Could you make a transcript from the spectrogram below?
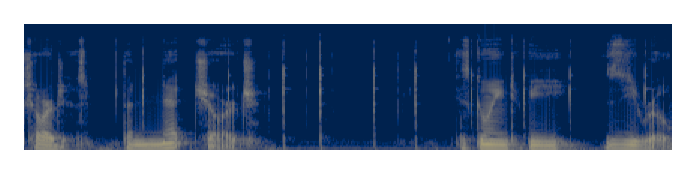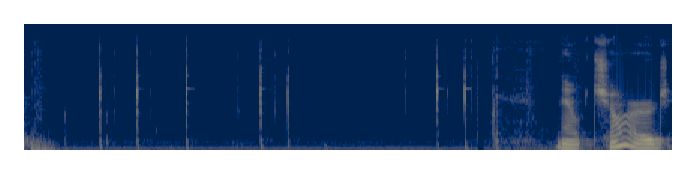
charges, the net charge is going to be 0. Now, charge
